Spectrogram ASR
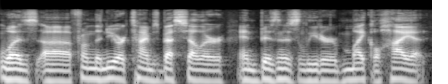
was uh, from the New York Times bestseller and business leader Michael Hyatt.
